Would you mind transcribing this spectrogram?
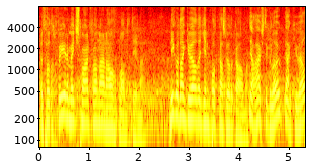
het fotograferen met je smartphone naar een hoger plan te tillen. Nico, dankjewel dat je in de podcast wilde komen. Ja, hartstikke leuk. Dankjewel.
